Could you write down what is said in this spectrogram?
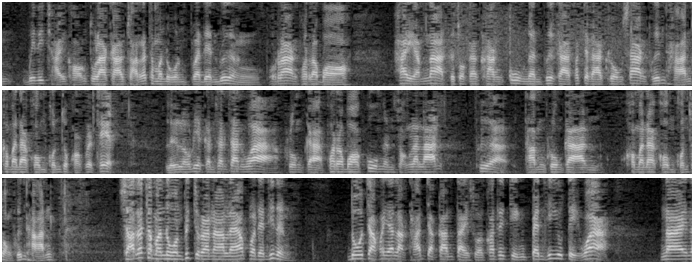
ำวินิจฉัยของตุลาการสารรัฐธรรมนูญ ประเด็นเรื่องร่างพรบให้อำนาจกระทรวงการคลังกู้เงิน เพื่อการพัฒนาโครงสร้างพื้นฐานคมนาคมขนส่งของประเทศ หรือเราเรียกกันสั้น ๆ ว่า โครงการพรบกู้เงินสองล้านล้าน เพื่อทำโครงการคมนาคมขนส่งพื้นฐาน สารรัฐธรรมนูญพิจารณาแล้วประเด็นที่หนึ่งดูจากพยานหลักฐานจากการไต่สวนข้อเท็จจริง เป็นที่ยุติว่า นายน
